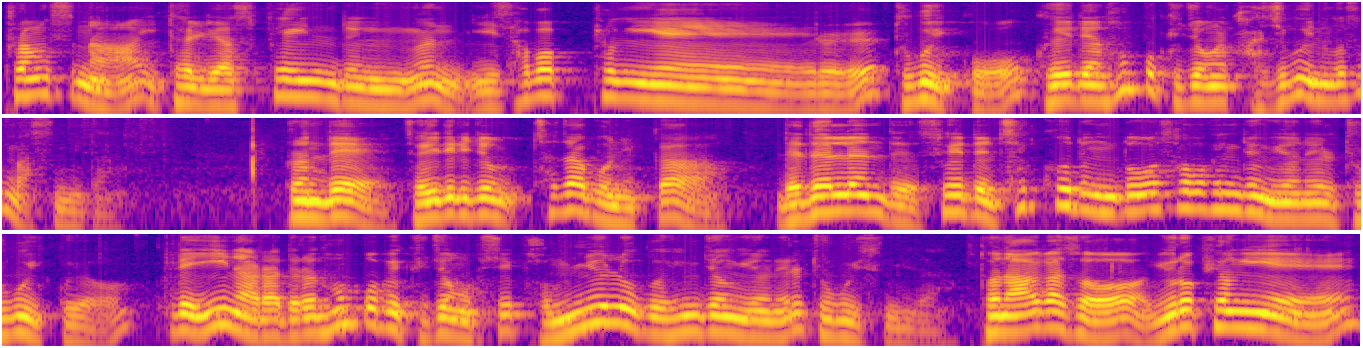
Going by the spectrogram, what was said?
프랑스나 이탈리아, 스페인 등은 이 사법평의회를 두고 있고 그에 대한 헌법 규정을 가지고 있는 것은 맞습니다. 그런데 저희들이 좀 찾아보니까 네덜란드, 스웨덴, 체코 등도 사법행정위원회를 두고 있고요. 근데 이 나라들은 헌법에 규정 없이 법률로 그 행정위원회를 두고 있습니다. 더 나아가서 유럽평의회의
